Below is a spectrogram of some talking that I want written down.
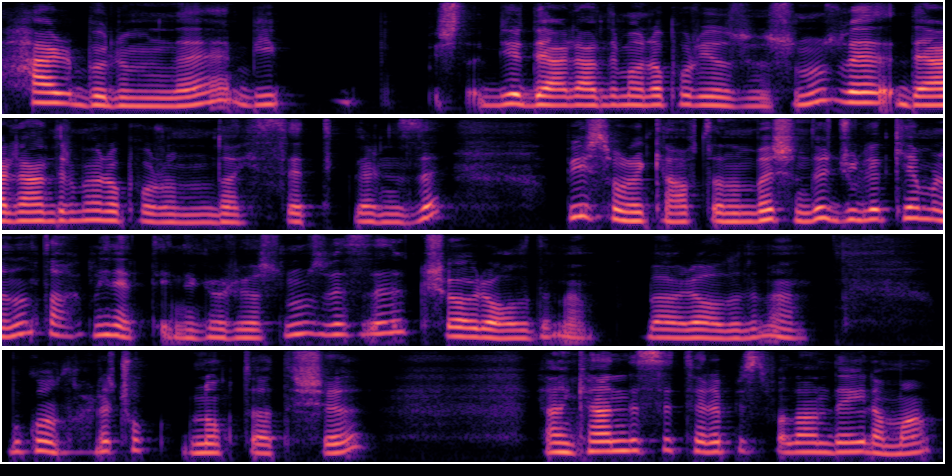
her bölümde bir işte bir değerlendirme raporu yazıyorsunuz ve değerlendirme raporunda hissettiklerinizi bir sonraki haftanın başında Julia Cameron'ın tahmin ettiğini görüyorsunuz ve size şöyle oldu değil mi? Böyle oldu değil mi? Bu konularda çok nokta atışı. Yani kendisi terapist falan değil ama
